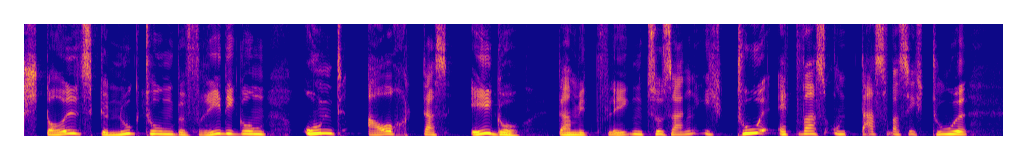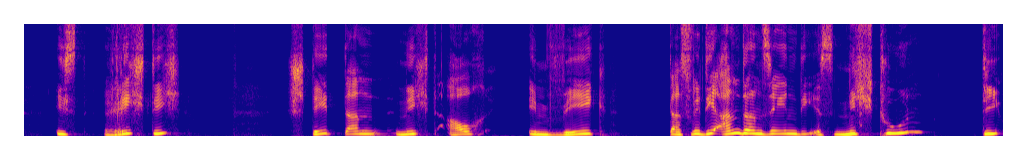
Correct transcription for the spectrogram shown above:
Stolz, Genugtuung, Befriedigung und auch das Ego damit pflegen, zu sagen, ich tue etwas und das, was ich tue, ist richtig steht dann nicht auch im Weg, dass wir die anderen sehen, die es nicht tun, die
